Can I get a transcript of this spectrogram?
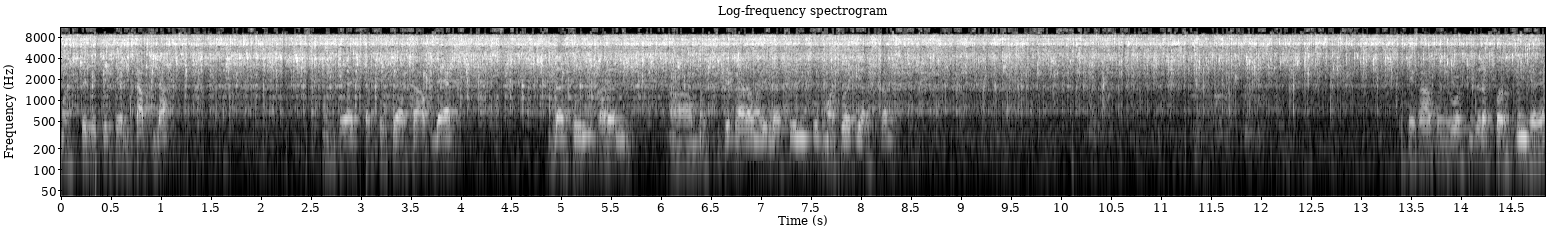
मस्तपैकी तेल तापला. आणि त्यात टाकूचे आता आपल्या लसूण कारण मच्छीच्या सारामध्ये लसूण खूप महत्त्वाची असतात. ते का आपण व्यवस्थित जरा परतून घेऊया.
